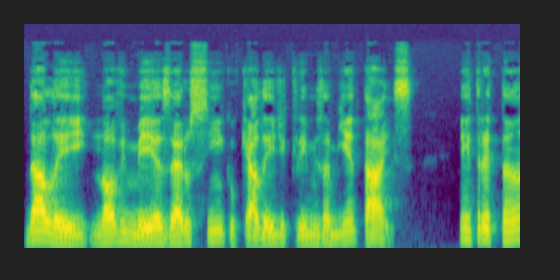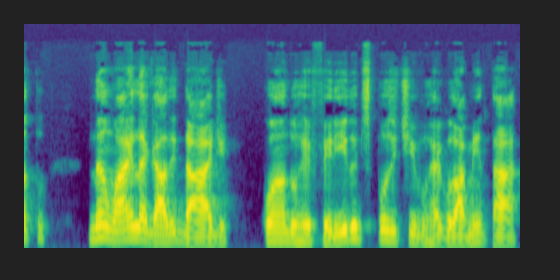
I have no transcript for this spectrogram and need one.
da Lei 9605, que é a Lei de Crimes Ambientais. Entretanto, não há ilegalidade quando o referido dispositivo regulamentar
